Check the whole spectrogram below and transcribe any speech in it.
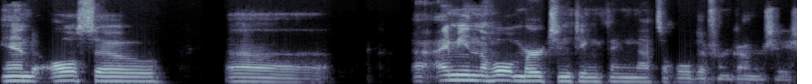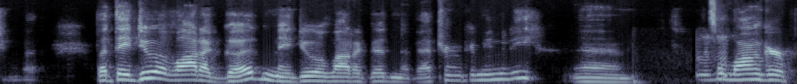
and also uh I mean the whole merchanting thing that's a whole different conversation but but they do a lot of good and they do a lot of good in the veteran community um, mm-hmm. it's a mm-hmm. longer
